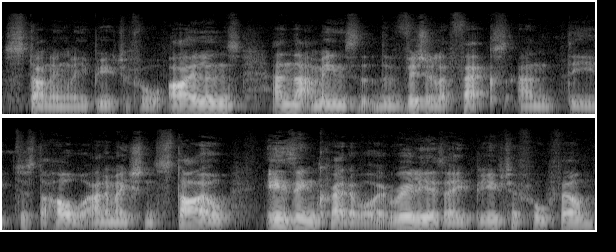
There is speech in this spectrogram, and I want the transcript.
stunningly beautiful islands and that means that the visual effects and the just the whole animation style is incredible. It really is a beautiful film.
